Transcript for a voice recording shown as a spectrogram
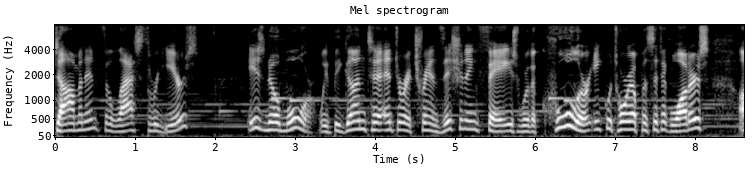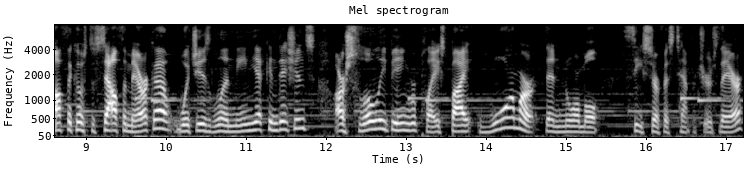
dominant for the last three years, is no more. We've begun to enter a transitioning phase where the cooler equatorial Pacific waters off the coast of South America, which is La Nina conditions, are slowly being replaced by warmer than normal sea surface temperatures there.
